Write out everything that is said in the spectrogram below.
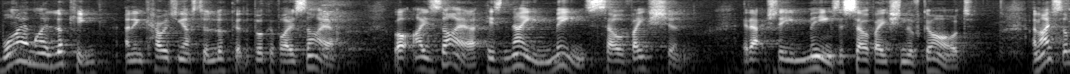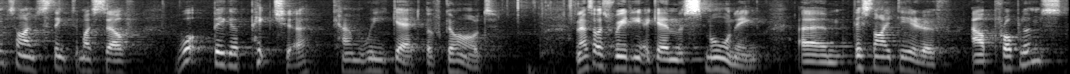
why am I looking and encouraging us to look at the book of Isaiah? Well, Isaiah, his name means salvation. It actually means the salvation of God. And I sometimes think to myself, what bigger picture can we get of God? And as I was reading again this morning, um, this idea of our problems.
